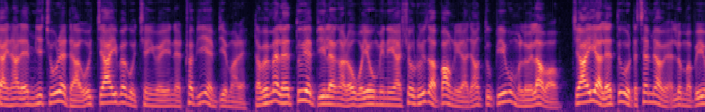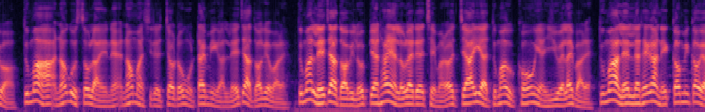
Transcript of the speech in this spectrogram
ကင်ထားတဲ့မြစ်ချိုးတဲ့ဓာတ်ကိုကြားကြီးဘက်ကိုချိန်ရွယ်ရင်းနဲ့ထွက်ပြေးရန်ပြင်ပါတယ်ဒါပေမဲ့လည်းသူ့ရဲ့ပြေးလန်းကတော့ဝယုံမင်းနေရရှုပ်ထွေးစွာပေါက်နေတာကြောင့်သူပြေးဖို့မလွယ်တော့ပါဘူးကြားကြီးကလည်းသူ့ကိုတစ်ချက်မျှပဲအလွတ်မပေးပါဘူး။သူမကအနောက်ကိုဆုတ်လာရင်လည်းအနောက်မှာရှိတဲ့ကြောက်တုံးကိုတိုက်မိကလဲကျသွားခဲ့ပါတယ်။သူမလဲကျသွားပြီလို့ပြန်ထားရန်လှုပ်လိုက်တဲ့အချိန်မှာတော့ကြားကြီးကသူမကိုခုံအောင်ရန်ရည်ရွယ်လိုက်ပါတယ်။သူမကလည်းလက်ထဲကနေကောက်မိကောက်ရ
